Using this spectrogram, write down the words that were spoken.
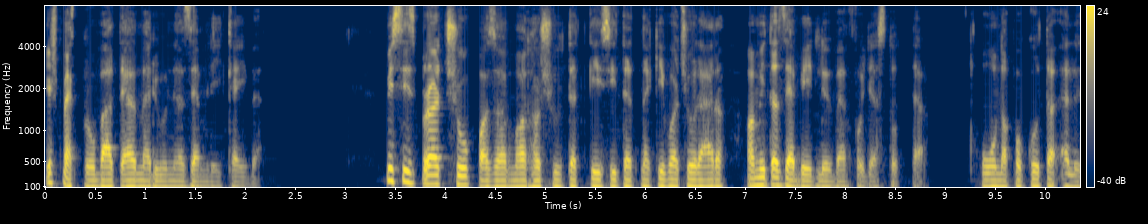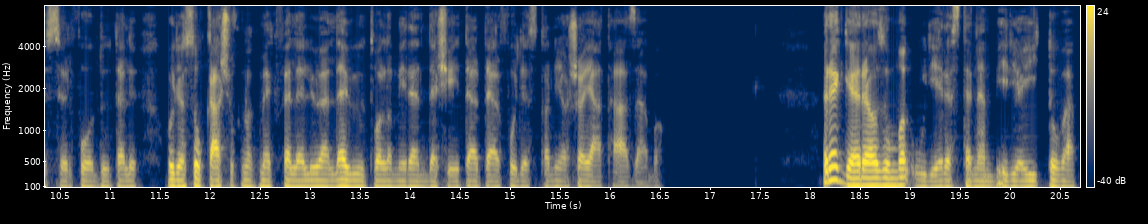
és megpróbált elmerülni az emlékeibe. Mrs. Bradshaw pazarmarhasültet készített neki vacsorára, amit az ebédlőben fogyasztott el. Hónapok óta először fordult elő, hogy a szokásoknak megfelelően leült valami rendes ételt elfogyasztani a saját házába. Reggelre azonban úgy érezte nem bírja így tovább.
